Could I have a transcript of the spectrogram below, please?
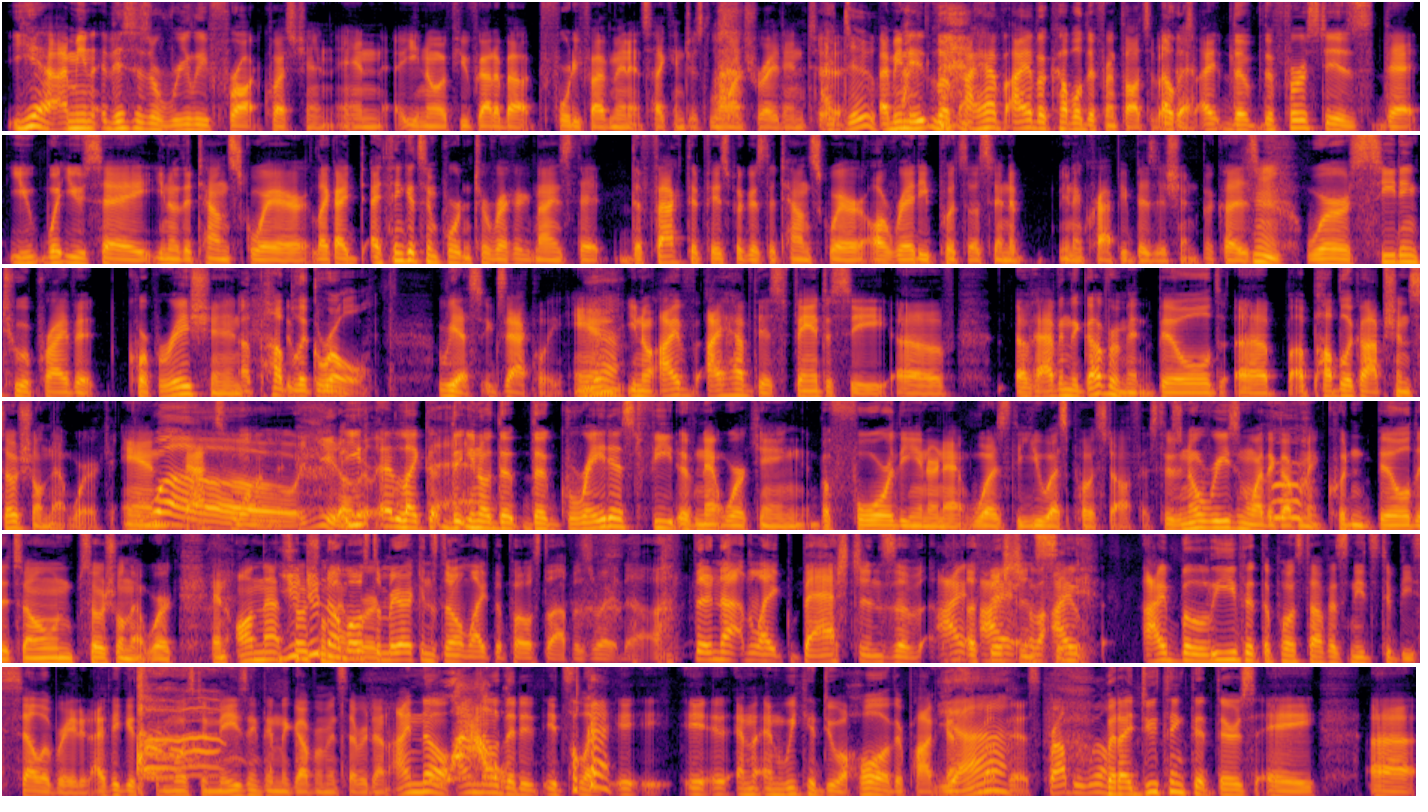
Yeah, I mean, this is a really fraught question, and you know, if you've got about forty-five minutes, I can just launch right into. I do. I mean, it, look, I have I have a couple different thoughts about okay. this. I, the the first is that you what you say, you know, the town square. Like, I I think it's important to recognize that the fact that Facebook is the town square already puts us in a in a crappy position because hmm. we're ceding to a private corporation a public the, role. Yes, exactly. And yeah. you know, I've I have this fantasy of of having the government build a, a public option social network, and Whoa, that's one. You like the, you know the the greatest feat of networking before the internet was the U.S. Post Office. There's no reason why the government couldn't build its own social network, and on that you do know network, most Americans don't like the post office right now. They're not like bastions of I, efficiency. I, I, I believe that the post office needs to be celebrated. I think it's the most amazing thing the government's ever done. I know, wow. I know that it, it's okay. like, it, it, and and we could do a whole other podcast yeah, about this. Probably will. But I do think that there's a. Uh,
